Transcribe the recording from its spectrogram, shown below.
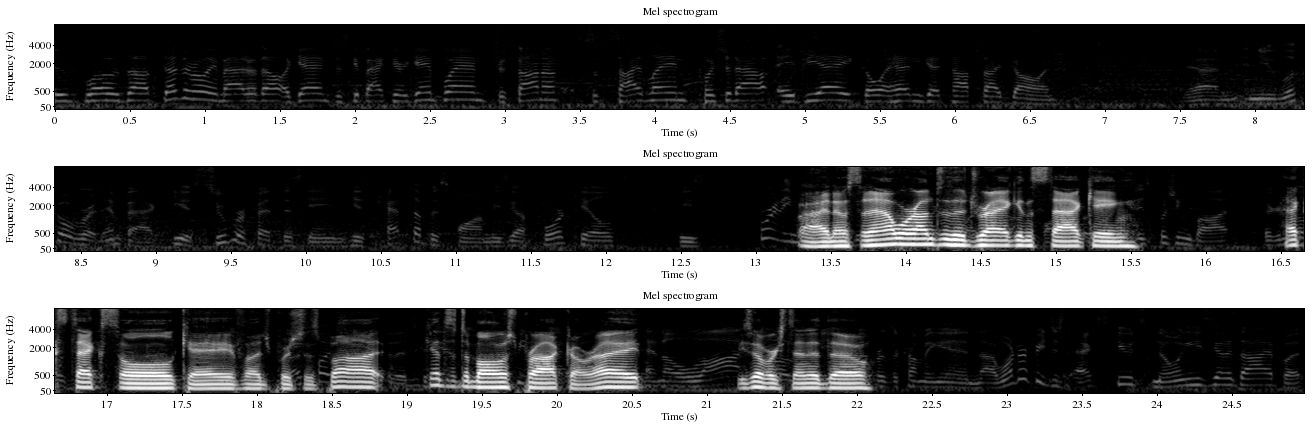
just blows up. Doesn't really matter though. Again, just get back to your game plan. Tristana, side lane, push it out. APA, go ahead and get top side going. Yeah, and, and you look over at Impact, he is super fed this game. He's kept up his farm. He's got four kills. He's pretty much. All right, now so now we're onto the dragon stacking. He's pushing bot. They're gonna Hextech Soul. Okay, Fudge pushes bot. Gets a demolished proc. All right. And a lot He's overextended, though. members are coming in. I wonder if he just executes knowing he's gonna die, but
